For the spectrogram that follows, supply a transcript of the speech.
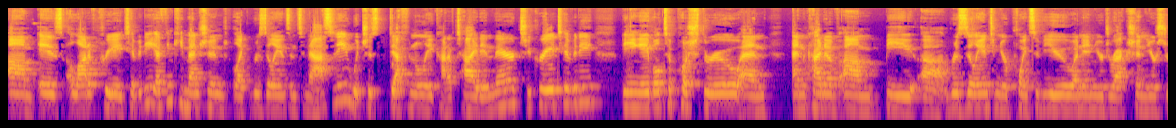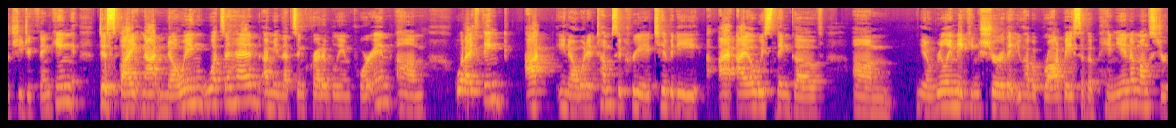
Um, is a lot of creativity. I think he mentioned like resilience and tenacity, which is definitely kind of tied in there to creativity, being able to push through and and kind of um, be uh, resilient in your points of view and in your direction, your strategic thinking, despite not knowing what's ahead. I mean, that's incredibly important. Um, what I think, I, you know, when it comes to creativity, I, I always think of, um, you know, really making sure that you have a broad base of opinion amongst your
